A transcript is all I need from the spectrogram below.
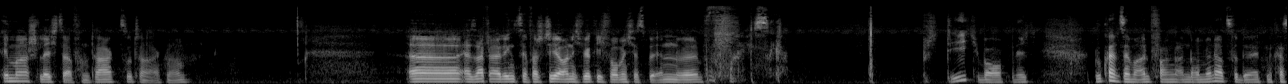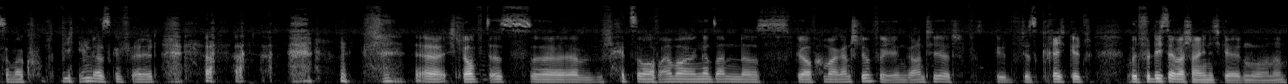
immer schlechter von Tag zu Tag. Ne? Äh, er sagt allerdings, er verstehe auch nicht wirklich, warum ich das beenden will. Das verstehe ich überhaupt nicht. Du kannst ja mal anfangen, andere Männer zu daten. Kannst du mal gucken, wie ihm das gefällt. ich glaube, das äh, hätte aber auf einmal ganz anders, wäre auf einmal ganz schlimm für ihn, garantiert. Das Recht gilt, wird für dich sehr wahrscheinlich nicht gelten, so, ne?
